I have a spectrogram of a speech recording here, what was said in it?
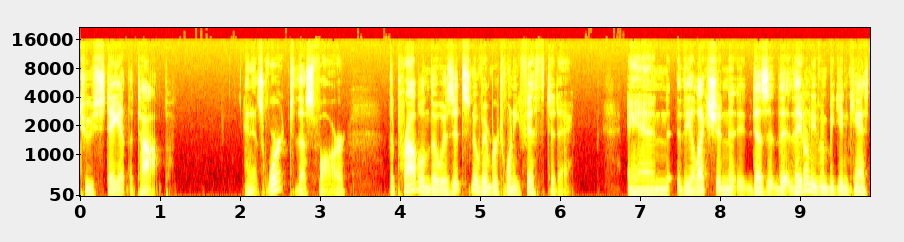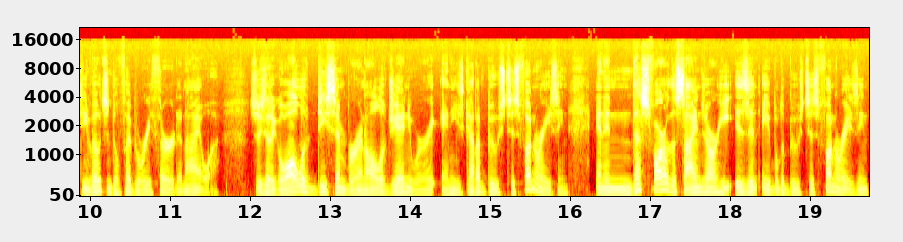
to stay at the top and it's worked thus far. The problem, though, is it's November 25th today, and the election doesn't. They don't even begin casting votes until February 3rd in Iowa. So he's got to go all of December and all of January, and he's got to boost his fundraising. And in thus far, the signs are he isn't able to boost his fundraising,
